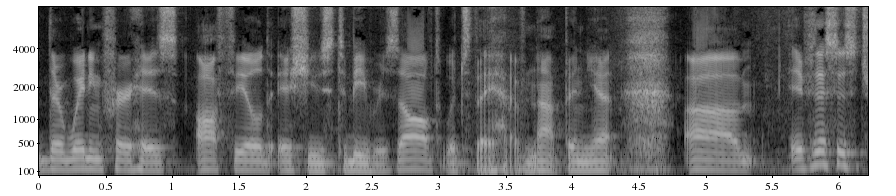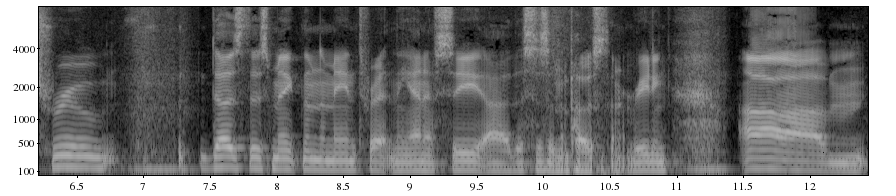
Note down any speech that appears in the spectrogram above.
they're waiting for his off-field issues to be resolved, which they have not been yet. Um, if this is true, does this make them the main threat in the NFC? Uh, this is in the post that I'm reading. Um,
